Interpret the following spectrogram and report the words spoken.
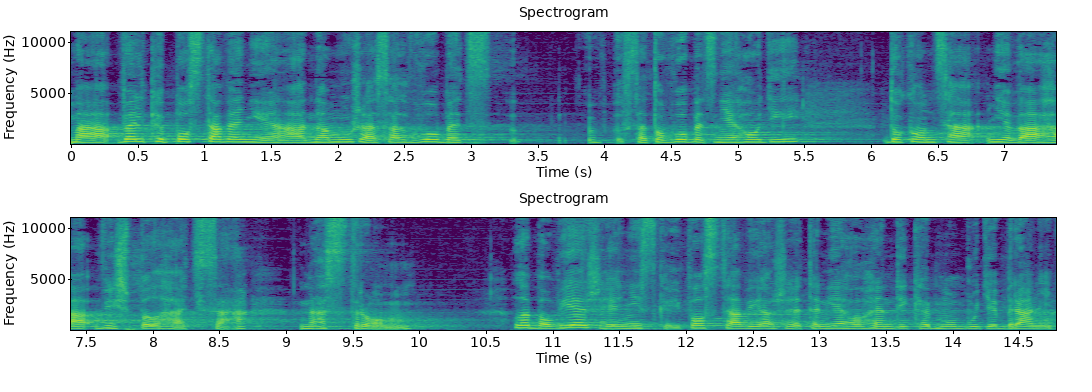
má veľké postavenie a na muža sa, vôbec, sa to vôbec nehodí, dokonca neváha vyšplhať sa na strom. Lebo vie, že je nízkej postavy a že ten jeho handicap mu bude braniť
